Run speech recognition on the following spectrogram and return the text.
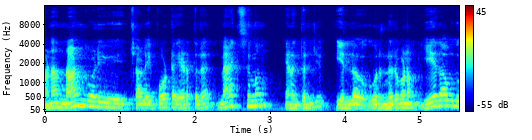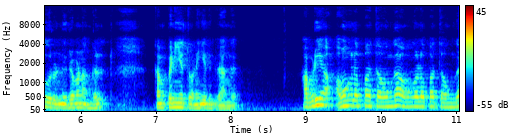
ஆனால் நான்கு வழி சாலை போட்ட இடத்துல மேக்சிமம் எனக்கு தெரிஞ்சு எல்லா ஒரு நிறுவனம் ஏதாவது ஒரு நிறுவனங்கள் கம்பெனியை தொடங்கியிருக்கிறாங்க அப்படியே அவங்கள பார்த்தவங்க அவங்கள பார்த்தவங்க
